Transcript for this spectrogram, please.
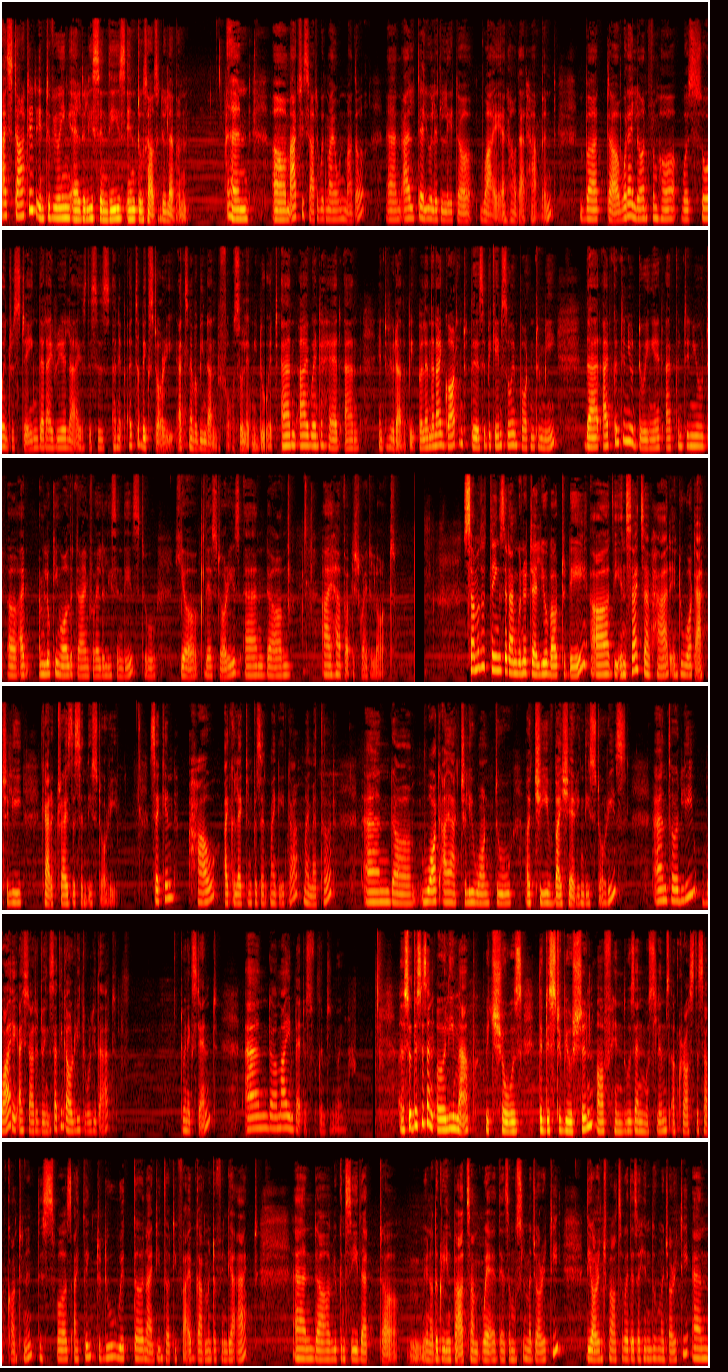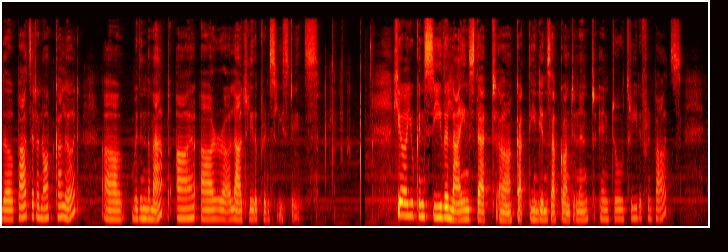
I started interviewing elderly Sindhis in 2011. And um, I actually started with my own mother. And I'll tell you a little later why and how that happened. But uh, what I learned from her was so interesting that I realized this is an it's a big story. It's never been done before, so let me do it. And I went ahead and interviewed other people. And then I got into this. It became so important to me that I've continued doing it. I've continued. Uh, I'm, I'm looking all the time for elderly Sindhis to hear their stories, and um, I have published quite a lot. Some of the things that I'm going to tell you about today are the insights I've had into what actually characterize the Sindhi story. Second, how I collect and present my data, my method, and uh, what I actually want to achieve by sharing these stories. And thirdly, why I started doing this. I think I already told you that to an extent, and uh, my impetus for continuing. Uh, so, this is an early map which shows the distribution of Hindus and Muslims across the subcontinent. This was, I think, to do with the 1935 Government of India Act. And uh, you can see that, uh, you know, the green parts are where there's a Muslim majority, the orange parts where there's a Hindu majority, and the parts that are not colored uh, within the map are, are uh, largely the princely states. Here you can see the lines that uh, cut the Indian subcontinent into three different parts.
